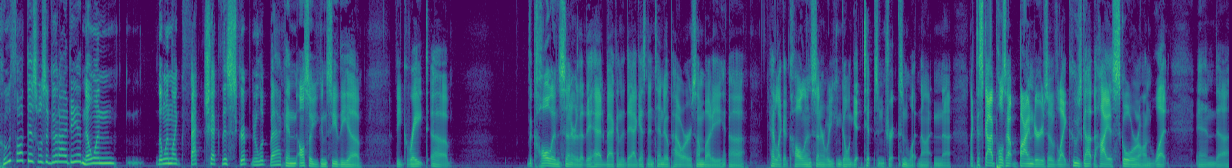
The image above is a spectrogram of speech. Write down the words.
"Who thought this was a good idea?" No one, no one like fact check this script or look back. And also, you can see the uh, the great. Uh, the call-in center that they had back in the day. I guess Nintendo Power or somebody uh, had like a call-in center where you can go and get tips and tricks and whatnot and uh, like this guy pulls out binders of like who's got the highest score on what and uh,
